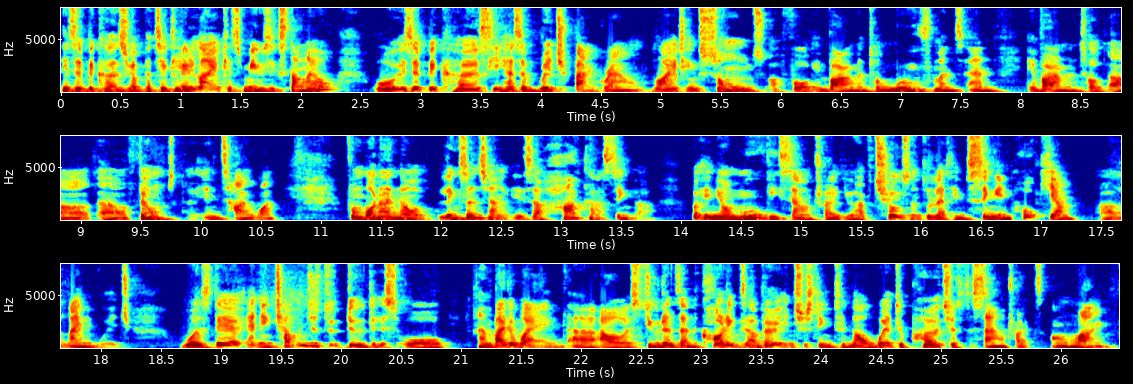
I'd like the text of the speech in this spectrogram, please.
Is it because you particularly like his music style, or is it because he has a rich background writing songs for environmental movements and environmental uh, uh, films in Taiwan? From what I know, Lin Shengxiang is a Hakka singer, but in your movie soundtrack, you have chosen to let him sing in Hokkien uh, language Was there any challenges to do this? Or, and by the way, uh, our students and colleagues are very interesting to know where to purchase the soundtracks online.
